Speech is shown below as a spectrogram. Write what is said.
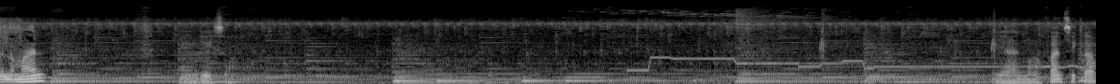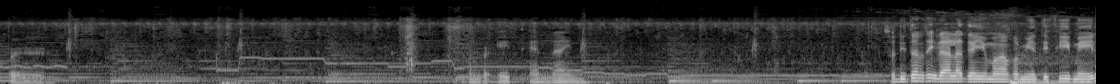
Ito naman. Ayan guys, oh. Yan, mga fancy copper. Number 8 and 9. So, dito natin ilalagay yung mga community female.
